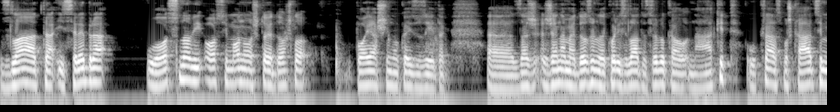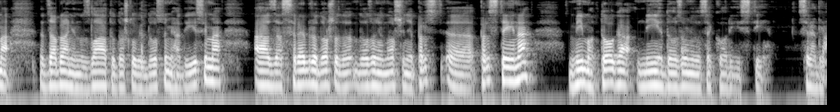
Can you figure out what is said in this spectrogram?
zlata i srebra u osnovi, osim ono što je došlo pojašnjeno kao izuzetak. E, za ženama je dozvoljeno da koristi zlato i srebro kao nakit, ukras muškarcima, zabranjeno zlato, došlo u vjerodostojnim hadisima, a za srebro došlo do, dozvoljeno nošenje prst, e, prstena, mimo toga nije dozvoljeno da se koristi srebro.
